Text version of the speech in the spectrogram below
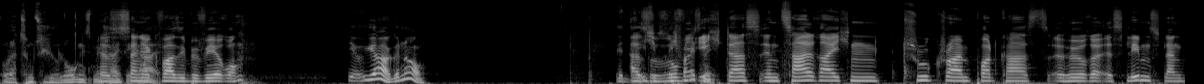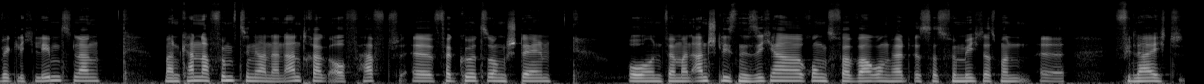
Oder zum Psychologen, ist mir das ist scheißegal. dann ja quasi Bewährung. Ja, genau. Äh, Also ich, so ich wie ich nicht. das in zahlreichen True Crime Podcasts äh, höre, ist lebenslang, wirklich lebenslang. Man kann nach 15 Jahren einen Antrag auf Haftverkürzung äh, stellen. Und wenn man anschließende Sicherungsverwahrung hat, ist das für mich, dass man äh, vielleicht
